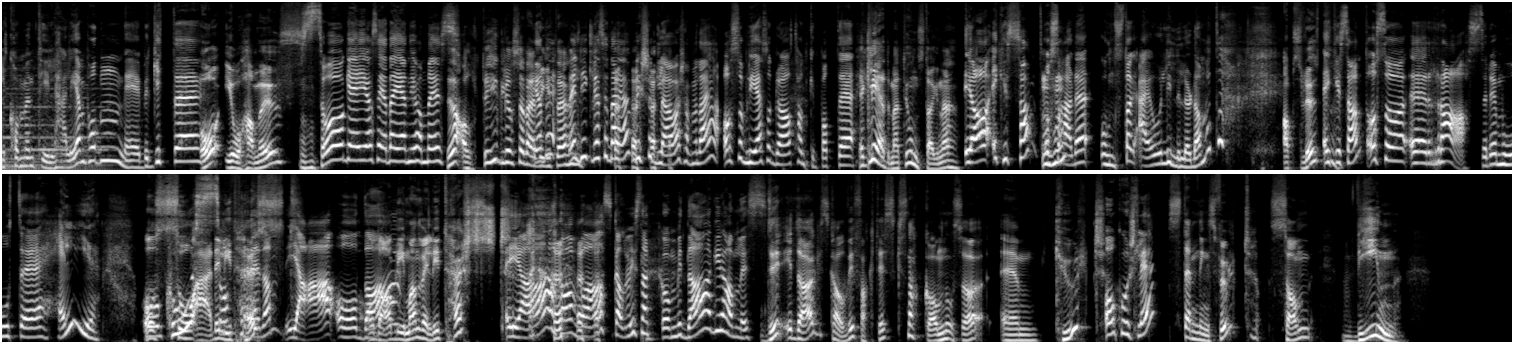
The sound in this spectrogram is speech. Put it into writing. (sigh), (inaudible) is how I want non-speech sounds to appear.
Velkommen til Herlig hjem-podden med Birgitte. Og Johannes. Så gøy å se deg igjen, Johannes. Det er alltid hyggelig å se deg, Ja, det Birgitte. er veldig hyggelig å se deg. Jeg blir så glad av å være sammen med deg. Og så blir jeg så glad av tanken på at eh, Jeg gleder meg til onsdagene. Ja, ikke sant? Og Mhm. så er det onsdag er jo lille lørdag, vet du. Absolutt. Ikke sant? Og så eh, raser det mot eh, helg. Og så kos er det litt høst. Ja, og da, Og da blir man veldig tørst. (laughs) Ja, og hva (laughs) skal vi snakke om i dag, Johannes? Du, I dag skal vi faktisk snakke om noe så um, kult, Og koselig. stemningsfullt, som vin.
